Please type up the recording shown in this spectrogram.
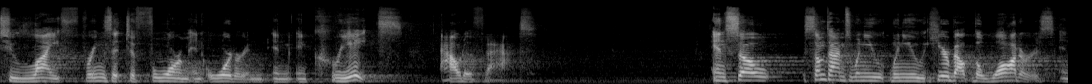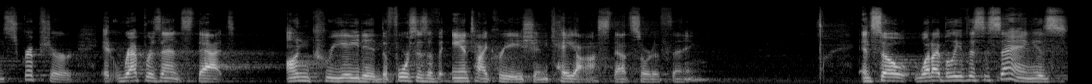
to life, brings it to form and order, and, and, and creates out of that. And so sometimes when you, when you hear about the waters in Scripture, it represents that uncreated, the forces of anti creation, chaos, that sort of thing. And so, what I believe this is saying is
